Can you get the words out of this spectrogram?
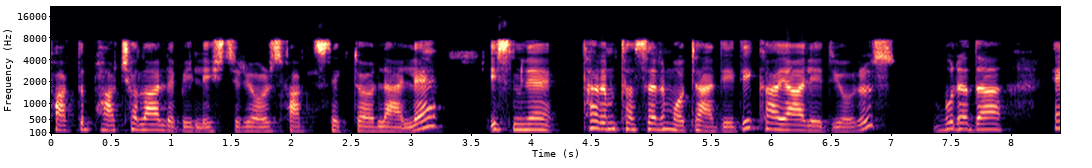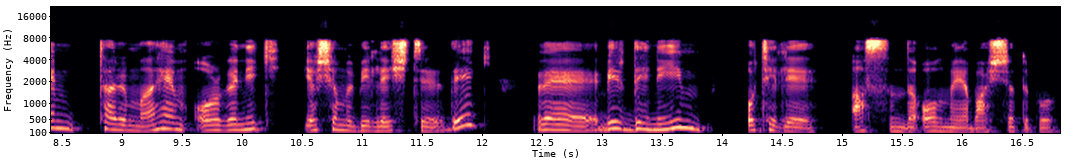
farklı parçalarla birleştiriyoruz, farklı sektörlerle. İsmine Tarım Tasarım Otel dedik, hayal ediyoruz. Burada hem tarımı hem organik yaşamı birleştirdik ve bir deneyim oteli aslında olmaya başladı bu.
